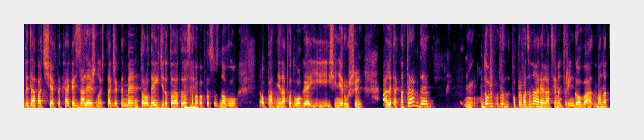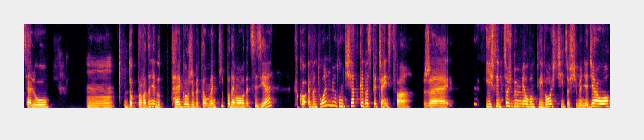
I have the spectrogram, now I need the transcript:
wydawać się jak taka jakaś zależność, tak? że jak ten mentor odejdzie, to ta, ta mhm. osoba po prostu znowu opadnie na podłogę i, i się nie ruszy. Ale tak naprawdę mm, dobrze poprowadzona relacja mentoringowa ma na celu doprowadzenie do tego, żeby to mentee podejmował decyzję, tylko ewentualnie miał tą siatkę bezpieczeństwa, że jeśli coś bym miał wątpliwości, coś się będzie działo,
